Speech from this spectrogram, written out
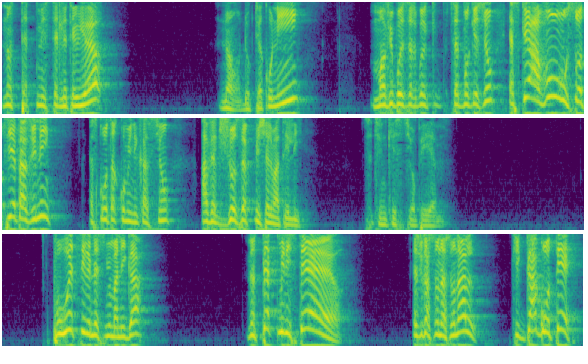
dans tête ministère de l'intérieur? Non, docteur Koni, m'a vu poser cette, question, est-ce que avant vous États-Unis, est-ce qu'on a communication avec Joseph Michel Matéli? C'est une question PM. Pour retirer Nesmi Maniga dans tête ministère Éducation nationale qui gagoté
